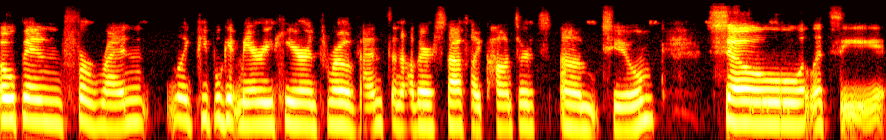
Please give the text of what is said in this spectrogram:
open for rent. Like people get married here and throw events and other stuff like concerts um too. So let's see.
